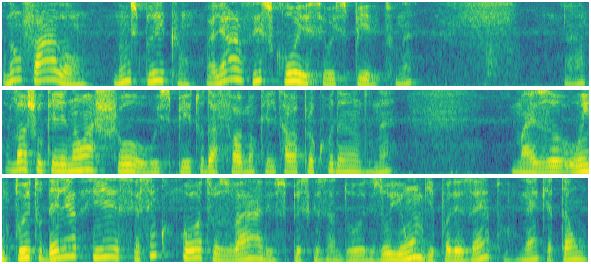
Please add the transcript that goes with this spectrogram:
não falam, não explicam. Aliás, exclui-se o espírito, né? Tá? Lógico que ele não achou o espírito da forma que ele estava procurando, né? Mas o, o, intuito dele era esse, assim como outros vários pesquisadores. O Jung, por exemplo, né, que é tão,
